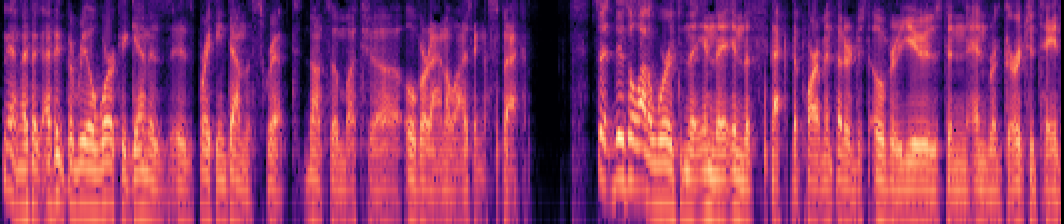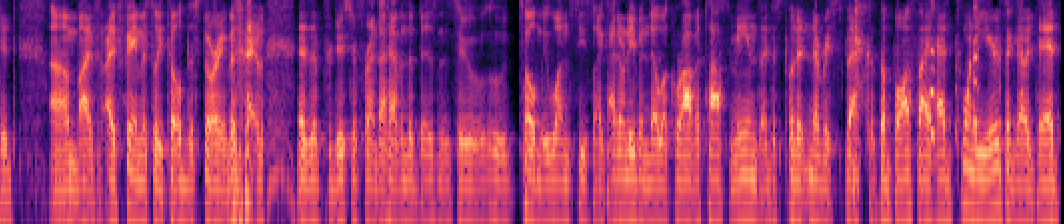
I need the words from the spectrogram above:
Yeah, and I think I think the real work again is is breaking down the script, not so much uh, over analyzing a spec. So there's a lot of words in the in the in the spec department that are just overused and and regurgitated. Um, I've I've famously told the story, but have, as a producer friend I have in the business who who told me once he's like I don't even know what gravitas means. I just put it in every spec because the boss I had 20 years ago did,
